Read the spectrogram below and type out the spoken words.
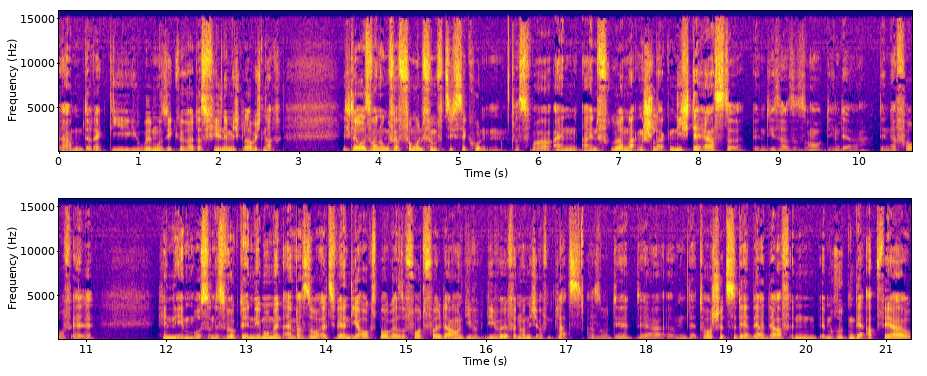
haben direkt die Jubelmusik gehört. Das fiel nämlich, glaube ich, nach, ich glaube, es waren ungefähr 55 Sekunden. Das war ein, ein früher Nackenschlag, nicht der erste in dieser Saison, den der, den der VfL hinnehmen muss. Und es wirkte in dem Moment einfach so, als wären die Augsburger sofort voll da und die, die Wölfe noch nicht auf dem Platz. Also der, der, ähm, der Torschütze, der, der darf in, im Rücken der Abwehr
